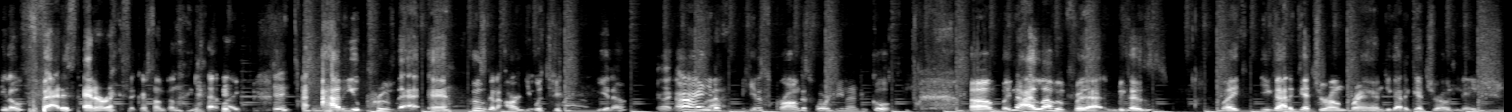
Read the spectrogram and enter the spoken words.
you know, fattest anorexic or something like that. Like, how do you prove that? And who's gonna argue with you? You know, you're like, all right, right. The, you're the strongest 1400. Cool. Um, but no, I love him for that because, like, you got to get your own brand. You got to get your own niche.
